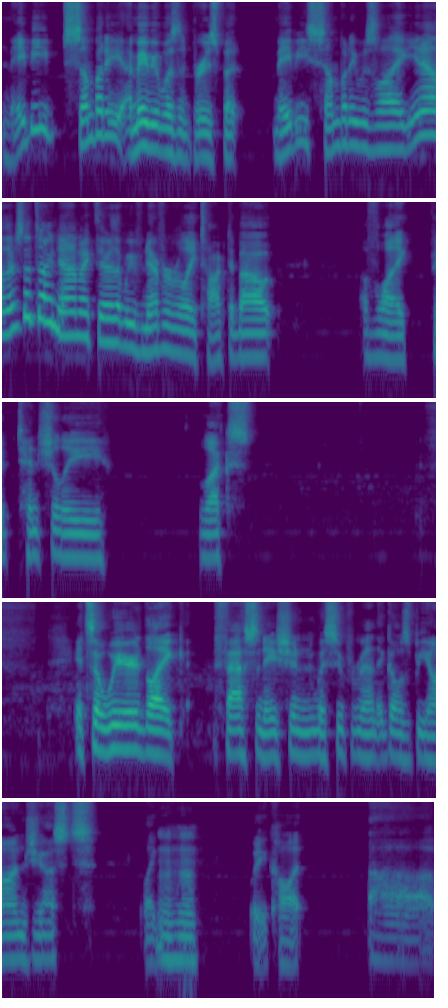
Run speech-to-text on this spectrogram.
maybe somebody, uh, maybe it wasn't Bruce, but maybe somebody was like, you know, there's a dynamic there that we've never really talked about of like potentially Lex. It's a weird, like, fascination with Superman that goes beyond just, like, mhm. what do you call it? Uh,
